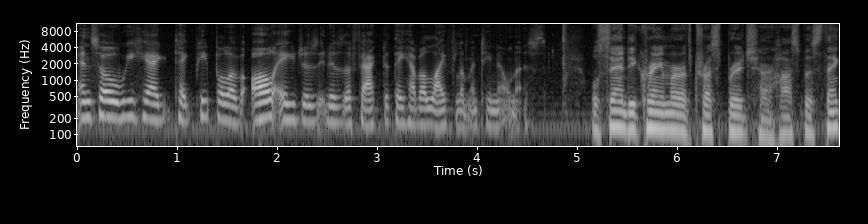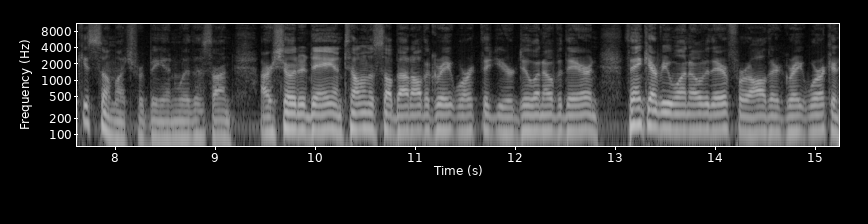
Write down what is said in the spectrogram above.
And so we ha- take people of all ages. It is the fact that they have a life limiting illness. Well, Sandi Cramer of Trustbridge Hospice, thank you so much for being with us on our show today and telling us about all the great work that you're doing over there. And thank everyone over there for all their great work. And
